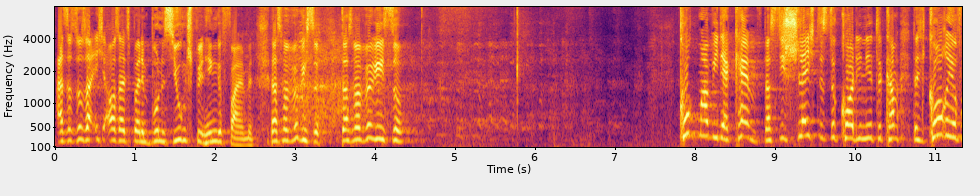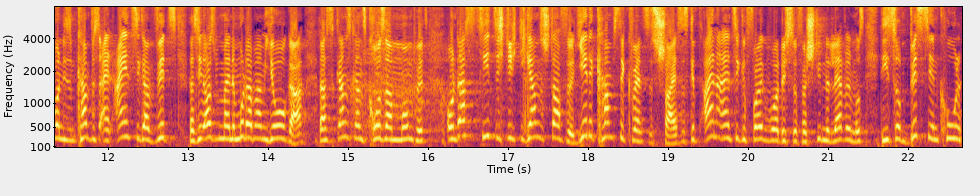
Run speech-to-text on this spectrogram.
Also, so sah ich aus, als ich bei den Bundesjugendspielen hingefallen bin. Das war wirklich so, das war wirklich so. Guck mal, wie der kämpft. Das ist die schlechteste koordinierte Kampf. Die Choreo von diesem Kampf ist ein einziger Witz. Das sieht aus wie meine Mutter beim Yoga. Das ist ganz, ganz großer Mumpitz. Und das zieht sich durch die ganze Staffel. Jede Kampfsequenz ist scheiße. Es gibt eine einzige Folge, wo er durch so verschiedene Level muss. Die ist so ein bisschen cool.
